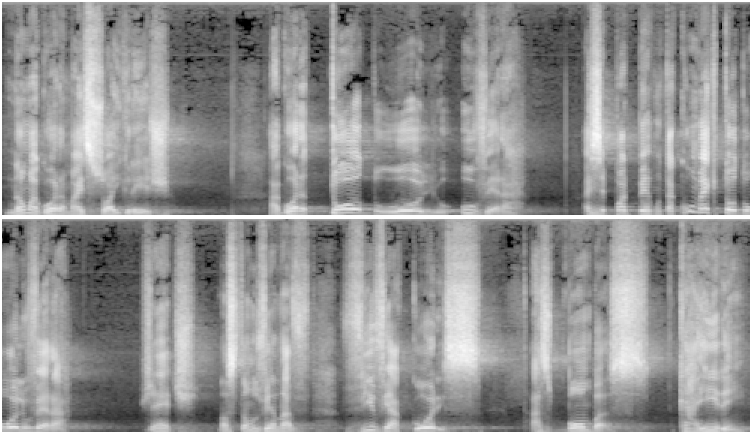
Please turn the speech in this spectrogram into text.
Não agora mais só a igreja, agora todo olho o verá. Aí você pode perguntar: como é que todo olho verá? Gente, nós estamos vendo a, vive a cores as bombas caírem,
